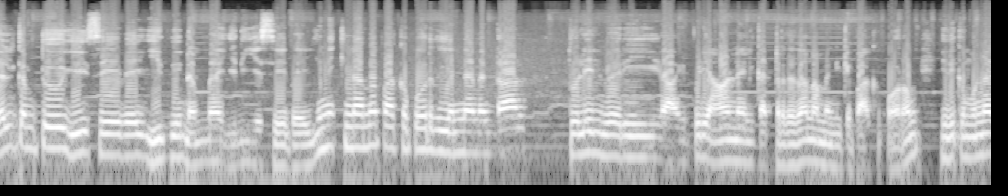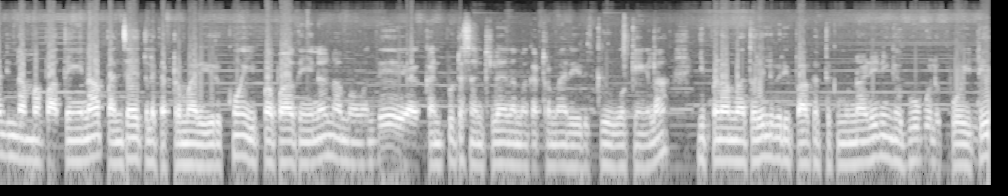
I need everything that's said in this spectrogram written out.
வெல்கம் டு இ சேவை இது நம்ம இனிய சேவை இன்னைக்கு நாம பார்க்க போறது என்னவென்றால் தொழில் வரி எப்படி ஆன்லைன் கட்டுறது தான் நம்ம இன்னைக்கு பார்க்க போறோம். இதுக்கு முன்னாடி நம்ம பார்த்தீங்கன்னா பஞ்சாயத்தில் கட்டுற மாதிரி இருக்கும். இப்போ பார்த்தீங்கன்னா நம்ம வந்து கம்ப்யூட்டர் சென்டரில் நம்ம கட்டுற மாதிரி இருக்கு. ஓகேங்களா இப்போ நம்ம தொழில் வரி பார்க்கறதுக்கு முன்னாடி நீங்கள் கூகுளில் போயிட்டு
